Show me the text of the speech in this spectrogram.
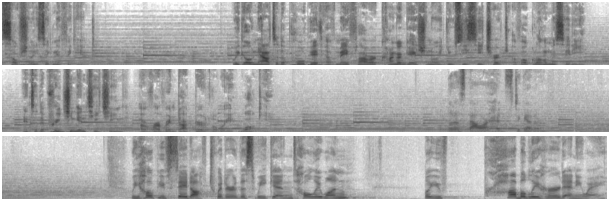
socially significant. We go now to the pulpit of Mayflower Congregational UCC Church of Oklahoma City and to the preaching and teaching of Reverend Dr. Lori Walke. Let us bow our heads together. We hope you've stayed off Twitter this weekend, Holy One, but you've probably heard anyway.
